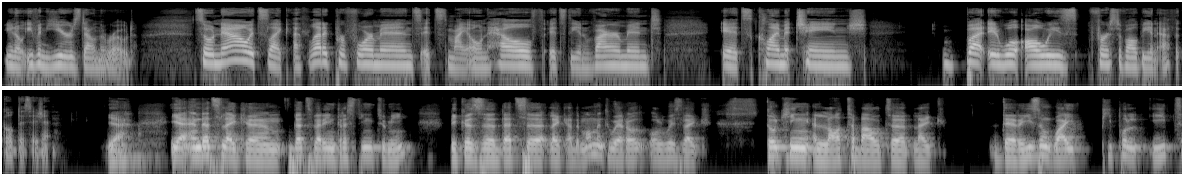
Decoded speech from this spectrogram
you know, even years down the road. So now it's like athletic performance, it's my own health, it's the environment, it's climate change, but it will always, first of all, be an ethical decision. Yeah, yeah, and that's like um, that's very interesting to me because uh, that's uh, like at the moment we're all, always like talking a lot about uh, like the reason why people eat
